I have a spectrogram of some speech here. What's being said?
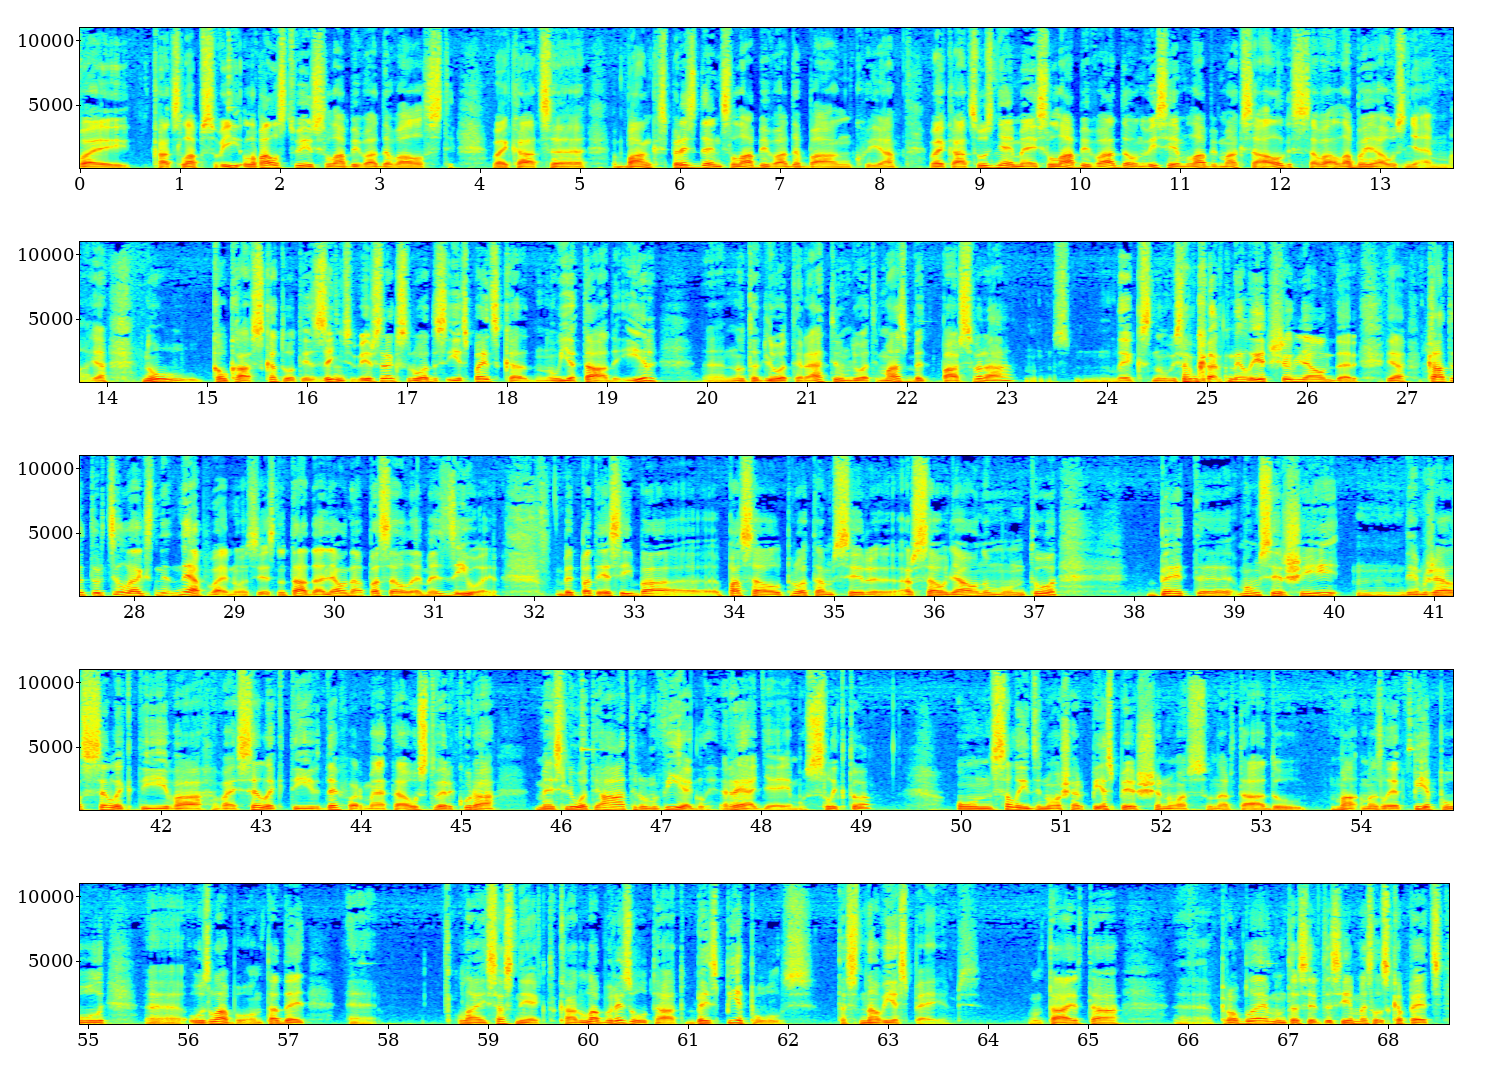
vai kāds labs vī, valsts vīrs labi vada valsti, vai kāds uh, bankas prezidents labi vada banku, ja? vai kāds uzņēmējs labi vada un visiem labi maksā algas savā labajā uzņēmumā. Ja? Nu, kaut kā skatoties ziņas virsraksts, rodas iespējas, ka, nu, ja tādi ir, uh, nu, tad ļoti reti un ļoti maz, bet pārsvarā liekas, nu, visapkārt nelieši un ļaundari. Ja? Kā tu tur cilvēks ne, neapvainosies? Nu, tādā ļaunā pasaulē mēs dzīvojam. Bet patiesībā pasaule, protams, ir ar savu ļaunumu un to. Bet uh, mums ir šī, mm, diemžēl, selektīvā vai selektīvi deformētā uztvere, kurā mēs ļoti ātri un viegli reaģējam uz slikto, un salīdzinoši ar piespiešanos un ar tādu ma mazliet piepūli e, uz labo. Un tādēļ, e, lai sasniegtu kādu labu rezultātu bez piepūles, tas nav iespējams. Un tā ir tā e, problēma, un tas ir tas iemesls, kāpēc,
